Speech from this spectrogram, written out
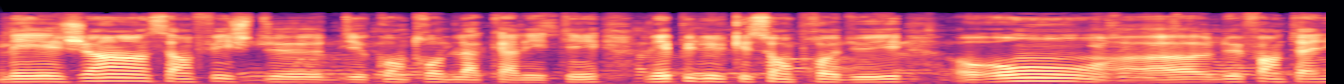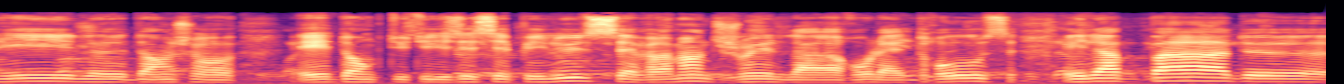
Les gens s'en fichent du contrôle de la qualité. Les pilules qui sont produites ont du fentanyl dangereux et donc d'utiliser ces pilules, c'est vraiment de jouer la roulette rose. Il n'y a pas de,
